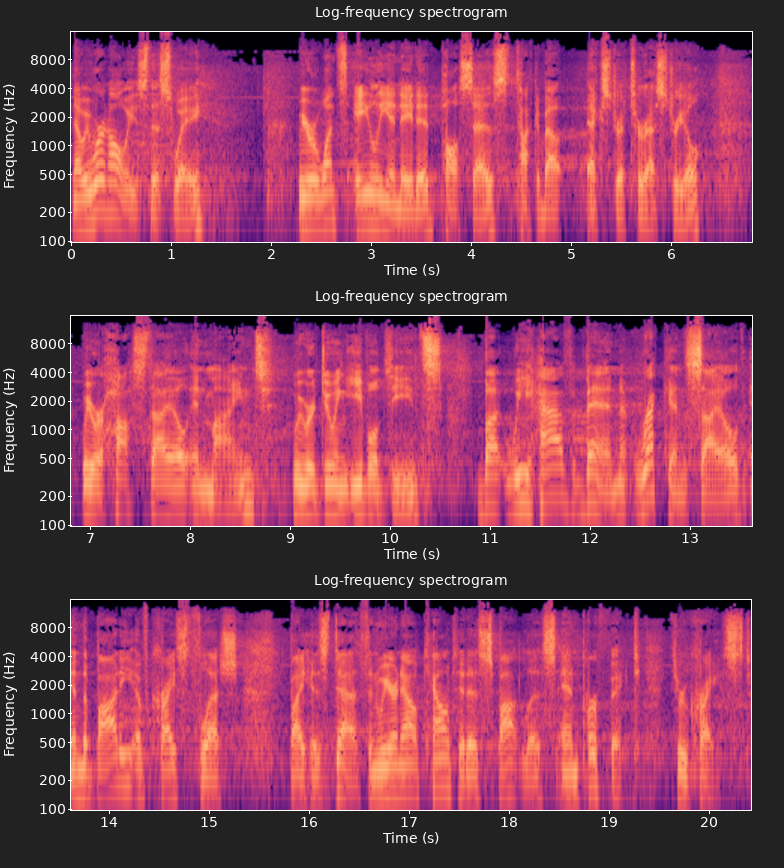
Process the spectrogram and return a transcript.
Now, we weren't always this way. We were once alienated, Paul says, talk about extraterrestrial. We were hostile in mind. We were doing evil deeds. But we have been reconciled in the body of Christ's flesh by his death, and we are now counted as spotless and perfect through Christ.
